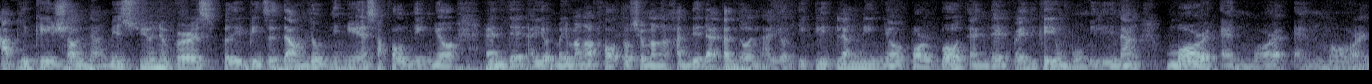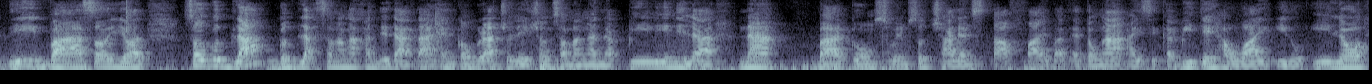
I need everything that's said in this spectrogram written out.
application ng Miss Universe Philippines. Download ninyo yan sa phone ninyo. And then, ayun, may mga photos yung mga kandidata doon. Ayun, i-click lang ninyo for vote and then pwede kayong bumili ng more and more and more. Diba? So, yun. So, good luck. Good luck sa mga kandidata and congratulations sa mga napili nila na bagong swimsuit challenge top 5. At ito nga ay si Cavite, Hawaii, Iloilo,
